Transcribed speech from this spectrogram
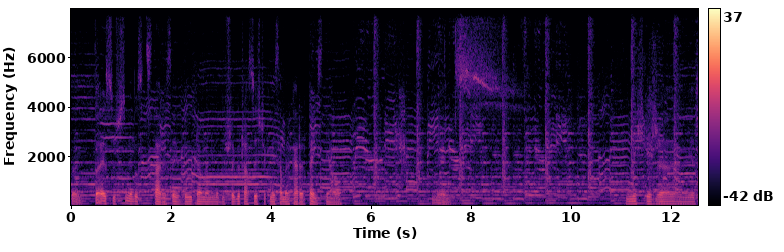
To, to jest już w sumie dosyć stary save, grałem na nim od dłuższego czasu, jeszcze jak Summer Car RP istniało. Więc... Myślę, że jest...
